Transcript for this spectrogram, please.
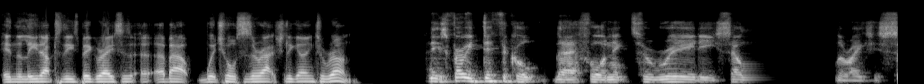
in the lead up to these big races uh, about which horses are actually going to run. And it's very difficult, therefore, Nick, to really sell the races.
